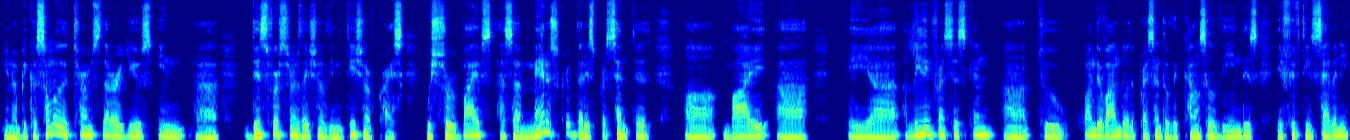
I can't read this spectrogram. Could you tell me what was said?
you know, because some of the terms that are used in uh, this first translation of the Imitation of Christ, which survives as a manuscript that is presented uh, by uh, a, uh, a, leading Franciscan uh, to Juan de Ovando, the president of the Council of the Indies, in 1570.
